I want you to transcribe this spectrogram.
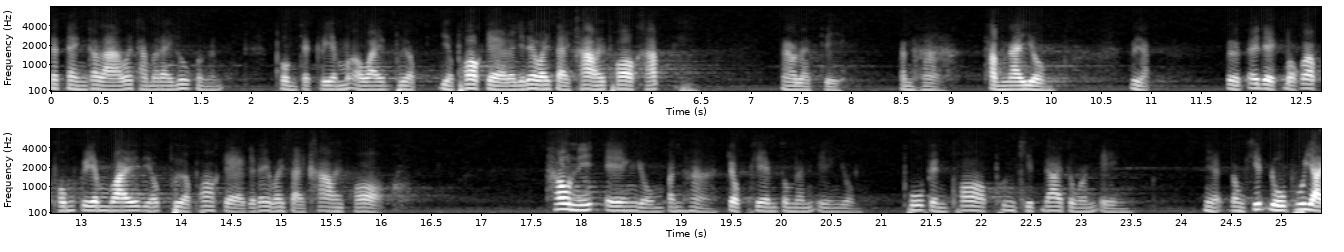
จะแต่งกะลาไว้ทำอะไรลูกเหมือนกันผมจะเตรียมเอาไว้เผื่อเดี๋ยวพ่อแก่เราจะได้ไว้ใส่ข้าวให้พ่อครับเอาละสิปัญหาทำไงโยมเนี่ยเปิดไอเด็กบอกว่า ผมเตรียมไว้เดี๋ยวเผื่อพ่อแก่จะได้ไว้ใส่ข้าวให้พ่อ เท่านี้เองโยมปัญหา จบเกมตรงนั้นเองโยม ผู้เป็นพ่อเพิ่งคิดได้ตรงนั้นเอง เนี่ยลองคิดดูผู้ใหญ่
